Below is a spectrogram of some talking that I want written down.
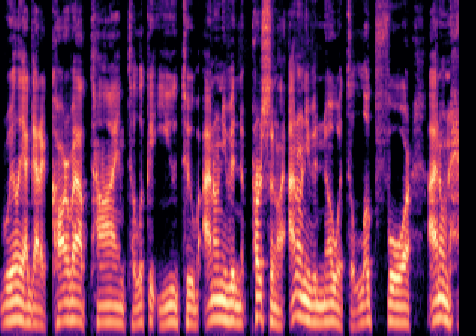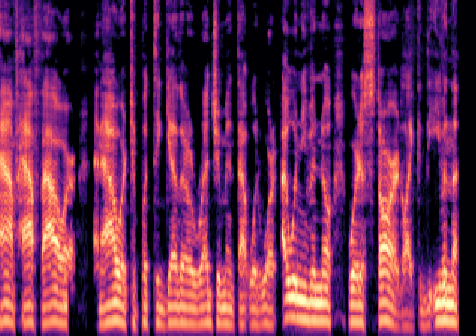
really i got to carve out time to look at youtube. I don't even personally i don't even know what to look for. I don't have half hour an hour to put together a regiment that would work i wouldn't even know where to start like even the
